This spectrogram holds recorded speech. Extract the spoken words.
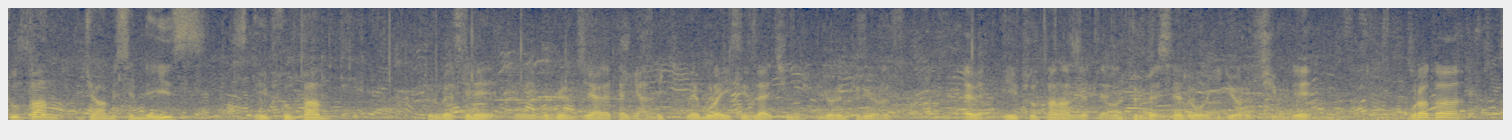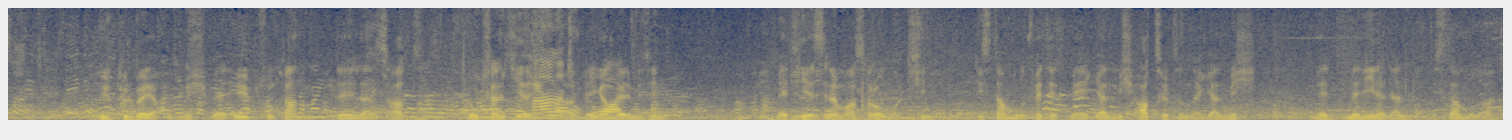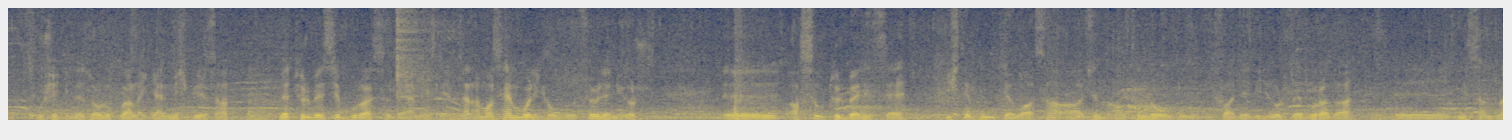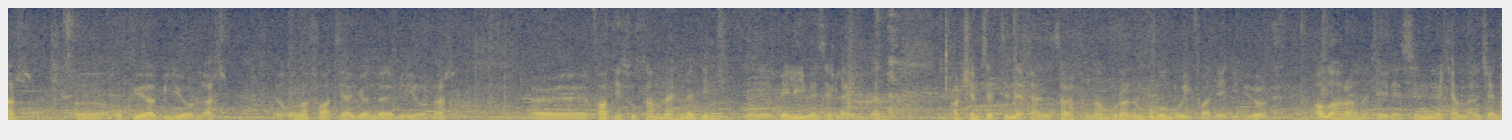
Sultan Camisi'ndeyiz. Eyüp Sultan Türbesi'ni e, bugün ziyarete geldik ve burayı sizler için görüntülüyoruz. Evet, Eyüp Sultan Hazretleri'nin türbesine doğru gidiyoruz şimdi. Burada bir türbe yapılmış ve Eyüp Sultan denilen zat 92 yaşında Peygamberimizin metiyesine mazhar olmak için İstanbul'u fethetmeye gelmiş, at sırtında gelmiş, Medine'den İstanbul'a bu şekilde zorluklarla gelmiş bir zat ve türbesi burası değerli izleyenler ama sembolik olduğu söyleniyor. Ee, asıl türbenin ise işte bu devasa ağacın altında olduğu ifade ediliyor ve burada e, insanlar e, okuyabiliyorlar, E, ona Fatiha gönderebiliyorlar. Ee, Fatih Sultan Mehmet'in e, veli vezirlerinden Akşemseddin Efendi tarafından buranın bulunduğu ifade ediliyor. Allah rahmet eylesin, mekanları cennet.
